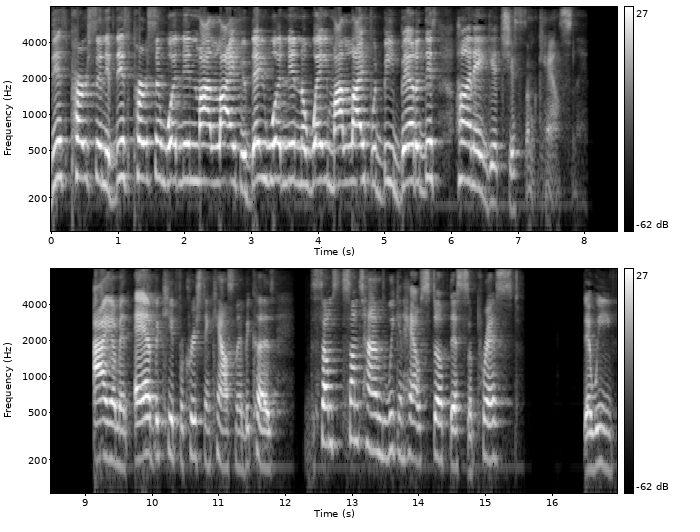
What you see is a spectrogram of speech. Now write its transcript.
this person, if this person wasn't in my life, if they wasn't in the way, my life would be better. This, honey, get you some counseling. I am an advocate for Christian counseling because some sometimes we can have stuff that's suppressed that we've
